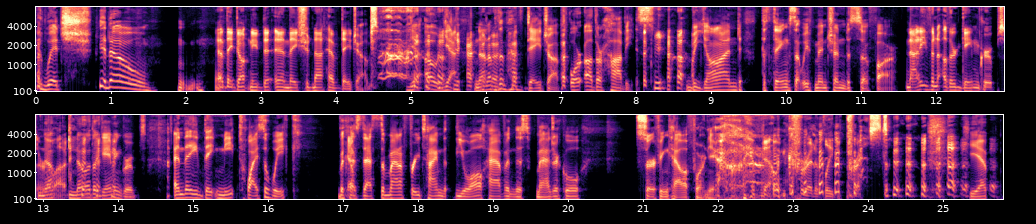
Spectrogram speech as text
Which you know, and they don't need to, and they should not have day jobs. yeah. Oh yeah, none of them have day jobs or other hobbies beyond the things that we've mentioned so far. Not even other game groups are no, allowed. no other gaming groups, and they they meet twice a week because that's the amount of free time that you all have in this magical surfing California. I'm now incredibly depressed. yep.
